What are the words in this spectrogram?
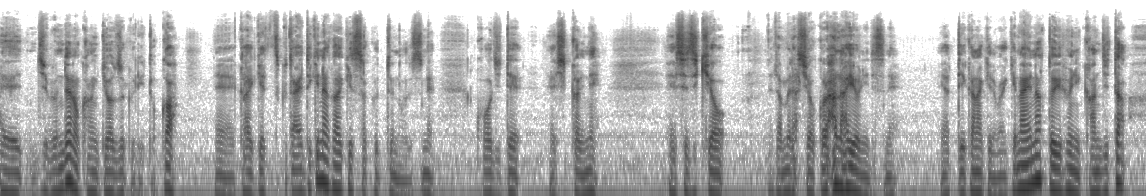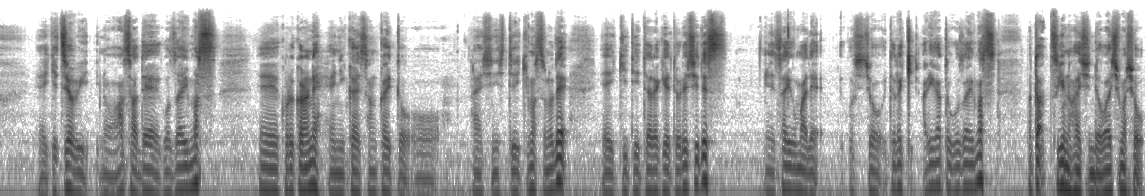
えー、自分での環境づくりとか、えー、解決、具体的な解決策っていうのをですね、講じて、えー、しっかりね、え成績をダメ出しを食らわないようにですね、やっていかなければいけないなというふうに感じた、えー、月曜日の朝でございます。えー、これからね、2回3回と配信していきますので、えー、聞いていただけると嬉しいです、え最後までご視聴いただきありがとうございます。また次の配信でお会いしましょ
